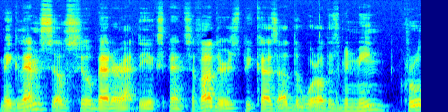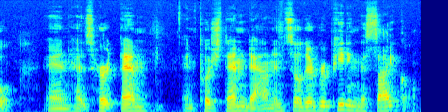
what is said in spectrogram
make themselves feel better at the expense of others because the world has been mean, cruel, and has hurt them and pushed them down. And so they're repeating the cycle.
